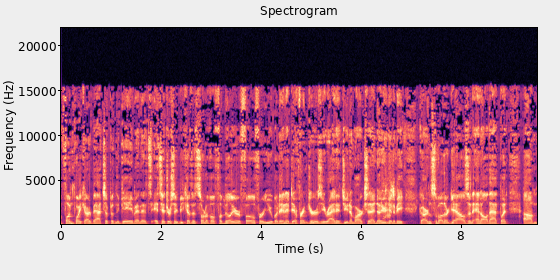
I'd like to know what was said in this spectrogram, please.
fun point guard matchup in the game, and it's it's interesting because it's sort of a familiar foe for you, but in a different jersey, right? And Gina Marxen, and I know yeah. you're going to be guarding some other gals and, and all that. But um,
